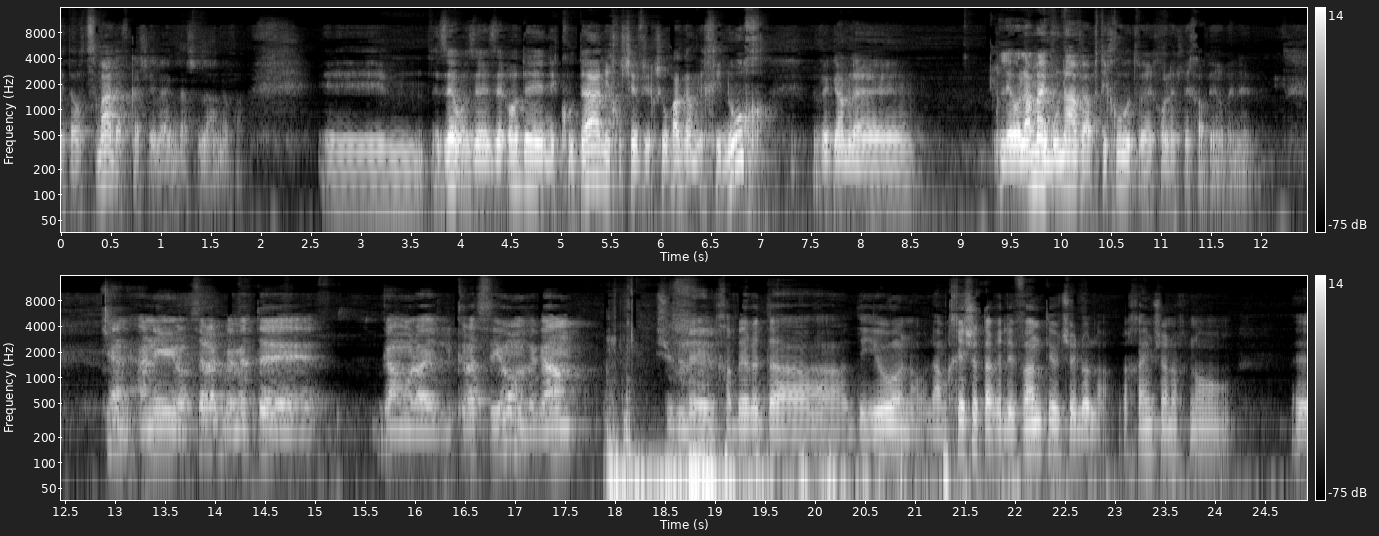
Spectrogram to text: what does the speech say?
את העוצמה דווקא של העמדה של הענווה. זהו, זה, זה עוד נקודה, אני חושב שקשורה גם לחינוך. וגם ל... לעולם האמונה והפתיחות והיכולת לחבר ביניהם. כן, אני רוצה רק באמת אה, גם אולי לקראת סיום וגם בשביל לחבר את הדיון או להמחיש את הרלוונטיות שלו לחיים שאנחנו אה, אה,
